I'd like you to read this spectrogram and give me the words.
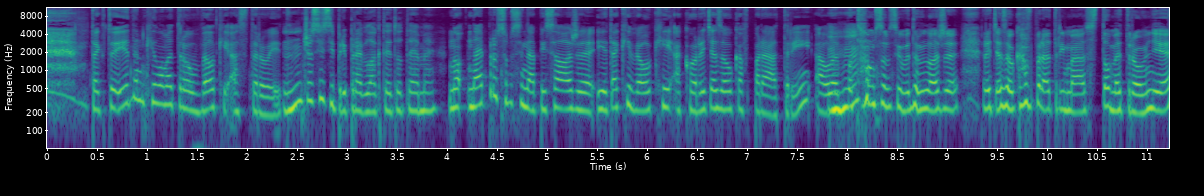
tak to je jeden kilometrov veľký asteroid. Mm, čo si si pripravila k tejto téme? No najprv som si napísala, že je taký veľký ako reťazovka v Prátri, ale mm-hmm. potom som si uvedomila, že reťazovka v Prátri má 100 metrov, nie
